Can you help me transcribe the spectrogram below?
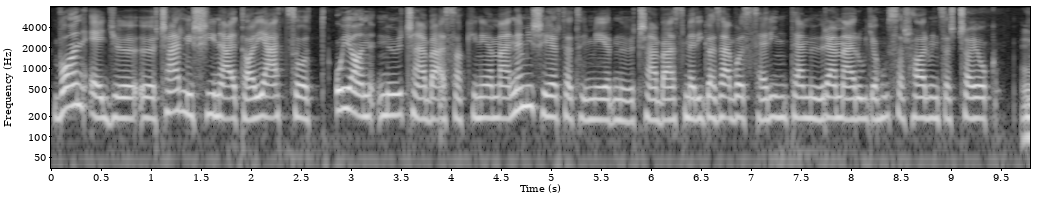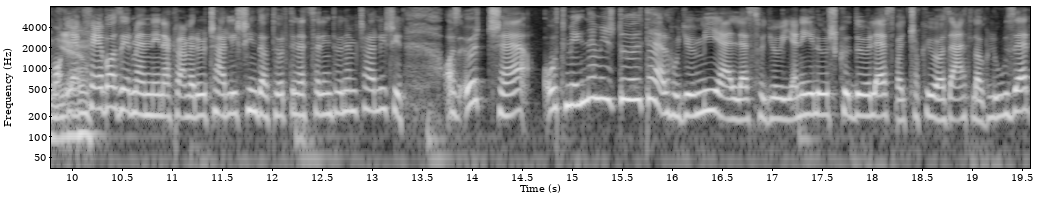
Van egy ö, Charlie Sheen által játszott olyan nőcsábász, akinél már nem is érted, hogy miért nőcsábász, mert igazából szerintem őre már úgy a 20-as, 30-as csajok Igen. legfeljebb azért mennének rá, mert ő Charlie Sheen, de a történet szerint ő nem Charlie Sheen. Az öccse ott még nem is dőlt el, hogy ő milyen lesz, hogy ő ilyen élősködő lesz, vagy csak ő az átlag lúzer,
